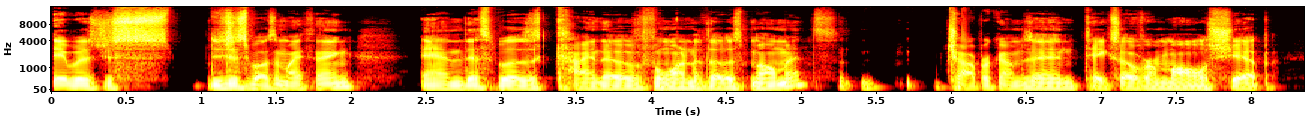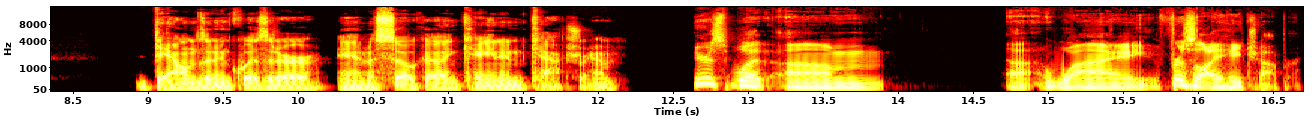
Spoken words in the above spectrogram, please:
it was just it just wasn't my thing. And this was kind of one of those moments. Chopper comes in, takes over Maul's ship, downs an Inquisitor, and Ahsoka and Kanan capture him. Here's what um uh, why first of all I hate Chopper.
